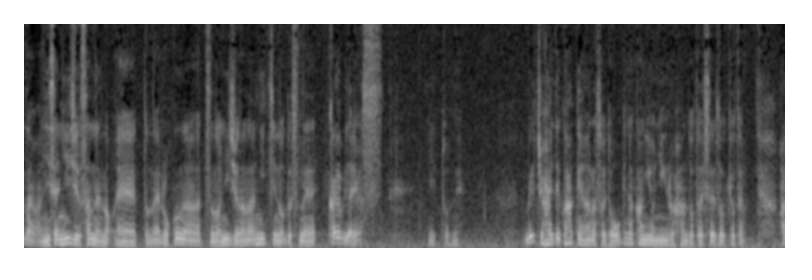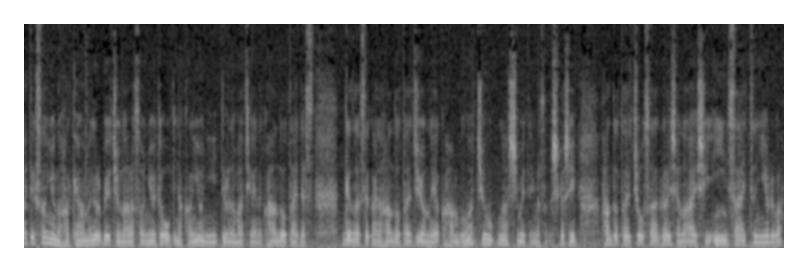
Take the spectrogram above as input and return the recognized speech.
在は2023年の、えー、っとね、6月の27日のですね、火曜日であります。えー、っとね、米中ハイテク覇権争いで大きな鍵を握る半導体製造拠点。ハイテク産業の覇権をめぐる米中の争いにおいて大きな鍵を握っているのは間違いなく半導体です。現在世界の半導体需要の約半分は中国が占めています。しかし、半導体調査会社の IC インサイツによれば、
